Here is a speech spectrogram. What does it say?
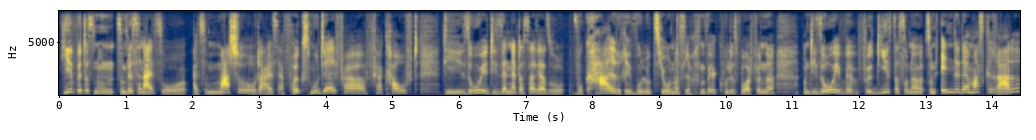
Hier wird es nun so ein bisschen als so, als so Masche oder als Erfolgsmodell ver, verkauft. Die Zoe, die nennt das ja so Vokalrevolution, was ich auch ein sehr cooles Wort finde. Und die Zoe, für die ist das so, eine, so ein Ende der Maskerade.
